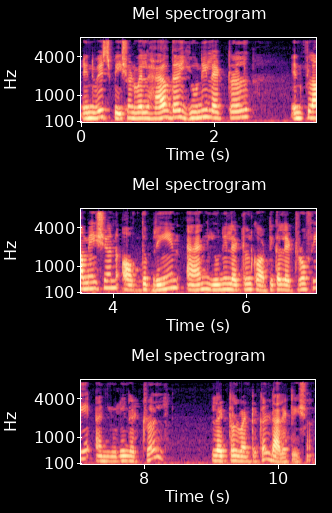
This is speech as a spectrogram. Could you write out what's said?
in which patient will have the unilateral inflammation of the brain and unilateral cortical atrophy and unilateral lateral ventricle dilatation.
